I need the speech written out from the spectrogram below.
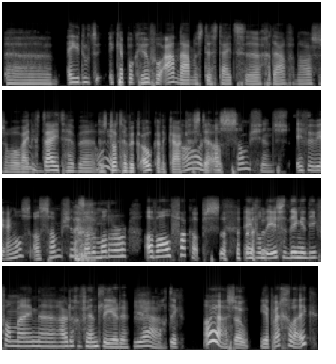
Eh, en je doet, ik heb ook heel veel aannames destijds eh, gedaan van nou, ze zal wel weinig Hmm. tijd hebben. Oh dus ja. dat heb ik ook aan de kaak Oh, de gesteld. assumptions. Even weer Engels. Assumptions are the mother of all fuck-ups. Een van de eerste dingen die ik van mijn eh, huidige vent leerde. Ja, Dacht ik, oh ja, zo, je hebt echt gelijk.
